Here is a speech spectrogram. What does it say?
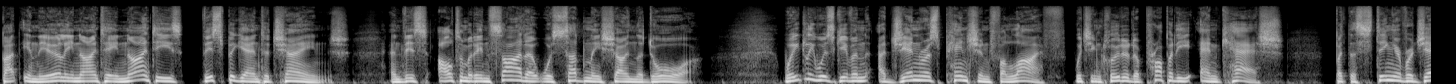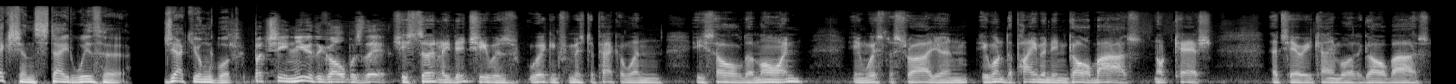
But in the early 1990s, this began to change, and this ultimate insider was suddenly shown the door. Wheatley was given a generous pension for life, which included a property and cash, but the sting of rejection stayed with her. Jack Jungblut. But she knew the gold was there. She certainly did. She was working for Mr. Packer when he sold a mine in Western Australia and he wanted the payment in gold bars, not cash. That's how he came by the gold bars.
